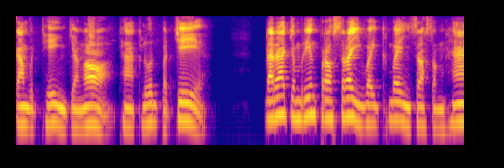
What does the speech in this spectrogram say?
កម្មវិធីអញ្ចឹងថាខ្លួនប៉ັດជា តារាចម្រៀងប្រុសស្រីវ័យក្មេងស្រស់សង្ហា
